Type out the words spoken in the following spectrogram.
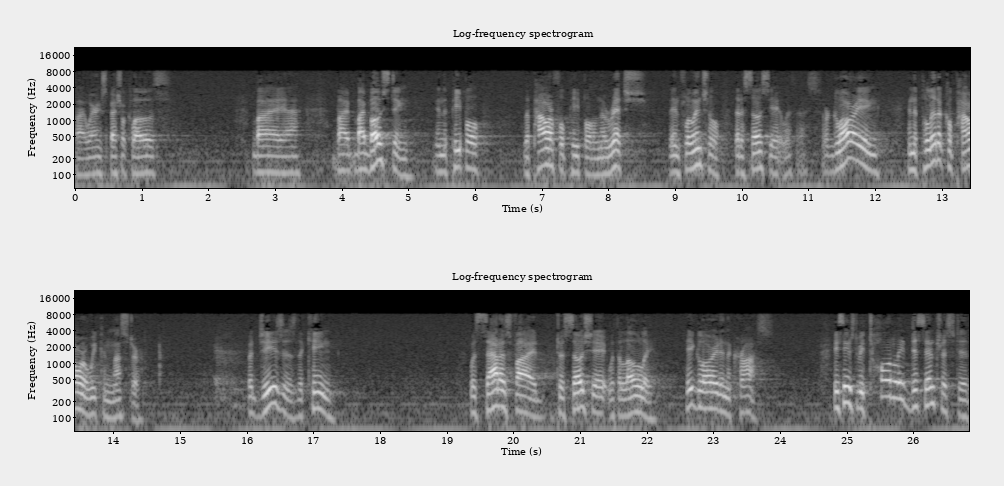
by wearing special clothes, by, uh, by, by boasting in the people, the powerful people, and the rich, the influential that associate with us, or glorying in the political power we can muster. But Jesus, the King, was satisfied to associate with the lowly. He gloried in the cross. He seems to be totally disinterested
